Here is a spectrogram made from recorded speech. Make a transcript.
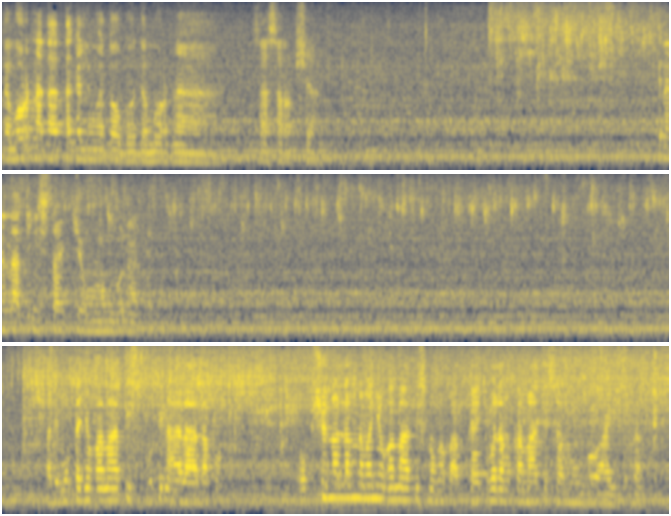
The more natatagal yung adobo, the more na sasarap siya. Kailan natin i-start yung munggo natin. Kalimutan yung kamatis, buti naalala ko. Optional lang naman yung kamatis mga pap, kahit walang kamatis sa munggo ayos lang.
